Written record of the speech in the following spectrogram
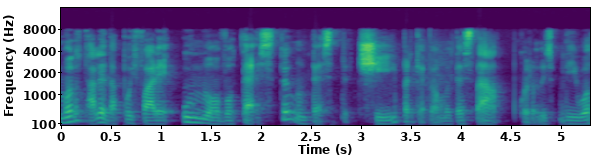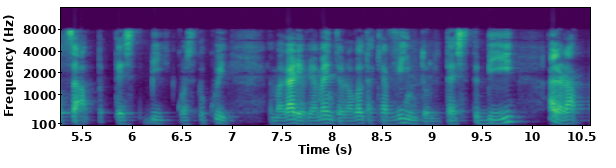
in modo tale da poi fare un nuovo test, un test C, perché abbiamo il test A, quello di, di WhatsApp, test B, questo qui, e magari ovviamente una volta che ha vinto il test B, allora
